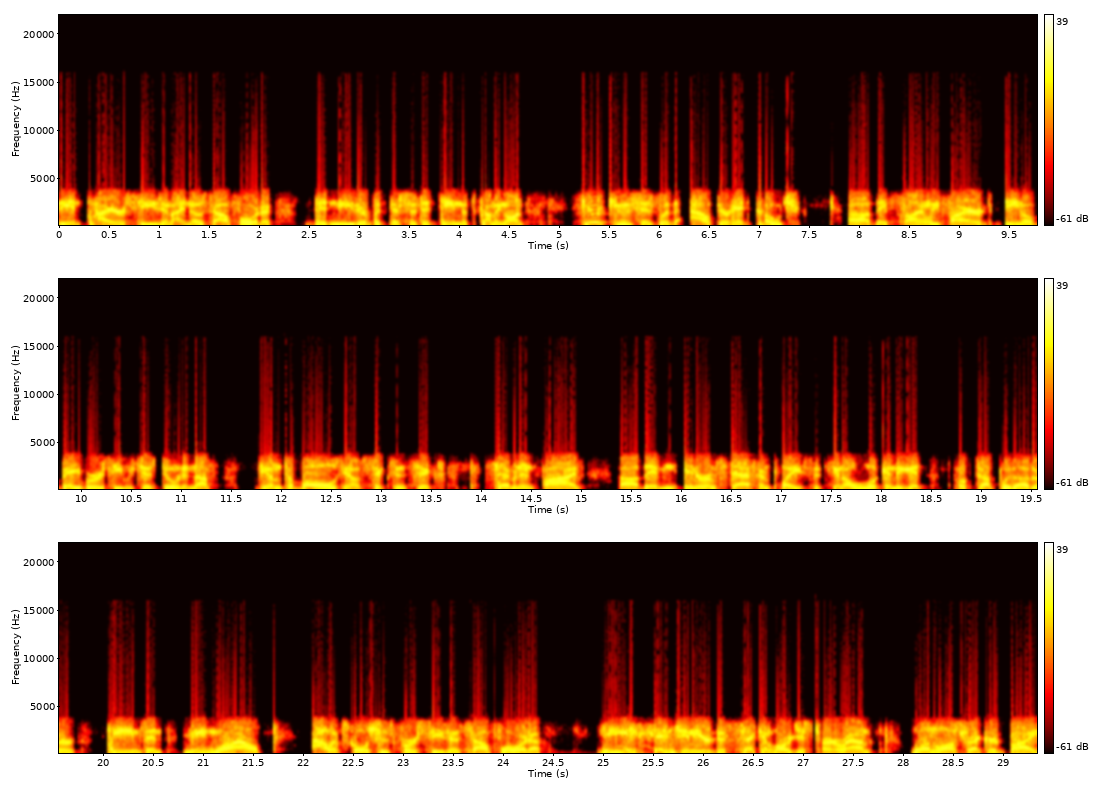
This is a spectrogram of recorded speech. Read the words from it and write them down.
the entire season. I know South Florida didn't either, but this is a team that's coming on. Syracuse is without their head coach. Uh, they finally fired Dino Babers. He was just doing enough get them to bowls. You know, six and six, seven and five. Uh, they have an interim staff in place that's you know looking to get hooked up with other teams. And meanwhile, Alex Golesh's first season in South Florida, he engineered the second largest turnaround one loss record by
